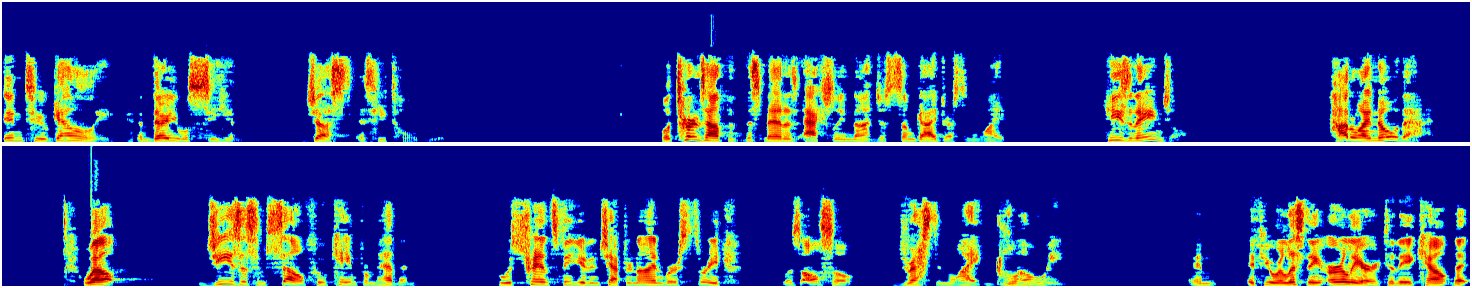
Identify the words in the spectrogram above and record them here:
into Galilee, and there you will see him, just as he told you. Well, it turns out that this man is actually not just some guy dressed in white. He's an angel. How do I know that? Well, Jesus himself, who came from heaven, who was transfigured in chapter 9 verse 3, was also dressed in white, glowing. And if you were listening earlier to the account that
